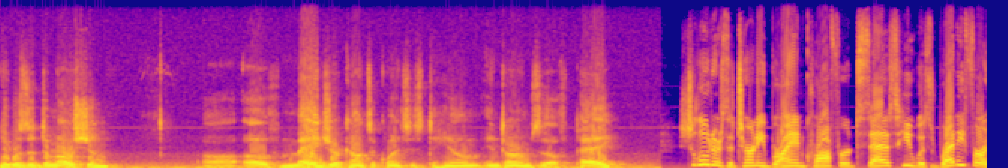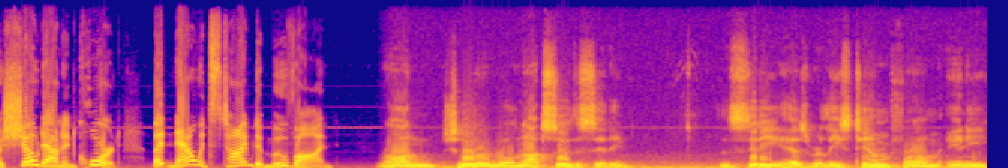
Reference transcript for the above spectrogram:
It was a demotion uh, of major consequences to him in terms of pay. Schleuter's attorney Brian Crawford says he was ready for a showdown in court, but now it's time to move on. Ron Schleuter will not sue the city. The city has released him from any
